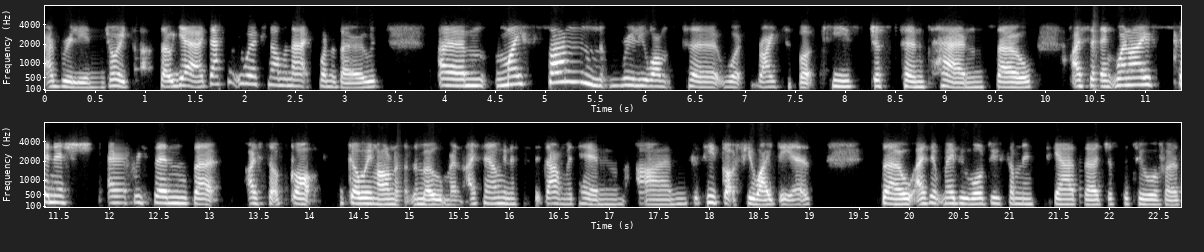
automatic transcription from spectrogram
I really enjoyed that." So yeah, definitely working on the next one of those. Um, my son really wants to w- write a book. He's just turned 10. So I think when I've finished everything that I've sort of got going on at the moment, I think I'm going to sit down with him because um, he's got a few ideas. So I think maybe we'll do something together, just the two of us.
